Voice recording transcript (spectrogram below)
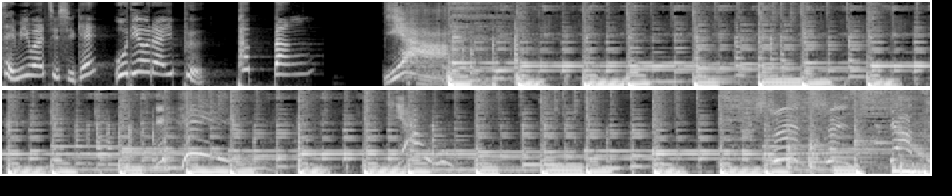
재미와 지식의 오디오 라이프 팝빵 야! 이히! 야우! 스윗 스윗 스카틴!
